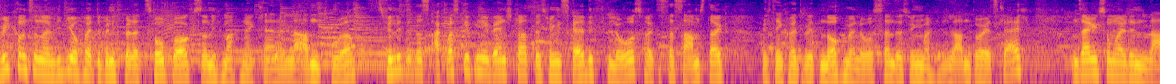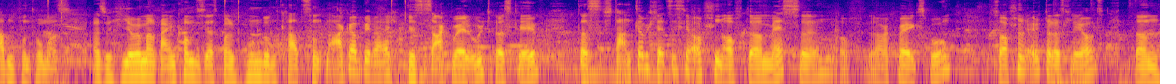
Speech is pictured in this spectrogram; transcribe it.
Willkommen zu einem Video. Heute bin ich bei der Zoobox und ich mache eine kleine Ladentour. Es findet das Aquascaping Event statt, deswegen ist relativ viel los. Heute ist der Samstag und ich denke, heute wird noch mehr los sein, deswegen mache ich die Ladentour jetzt gleich und zeige euch so mal den Laden von Thomas. Also hier, wenn man reinkommt, ist erstmal Hund- und Katzen- und Nagerbereich. Hier ist das Aquail Ultrascape. Das stand, glaube ich, letztes Jahr auch schon auf der Messe, auf der Aquail Expo. Ist auch schon ein älteres Layout. Dann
